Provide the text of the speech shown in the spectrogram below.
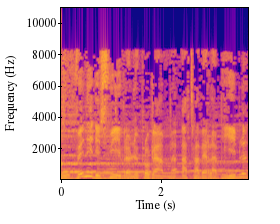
Vous venez de suivre le programme À travers la Bible,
